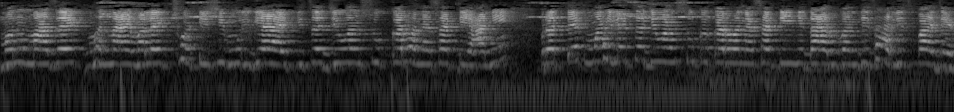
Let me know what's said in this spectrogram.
म्हणून माझं एक म्हणणं आहे मला एक छोटीशी मुलगी आहे तिचं जीवन सुखकर होण्यासाठी आणि प्रत्येक महिलेचं जीवन सुखकर होण्यासाठी ही दारूबंदी झालीच पाहिजे.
